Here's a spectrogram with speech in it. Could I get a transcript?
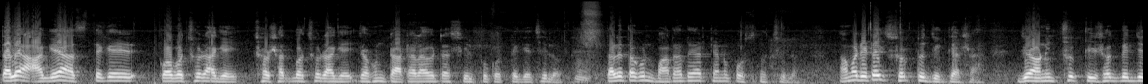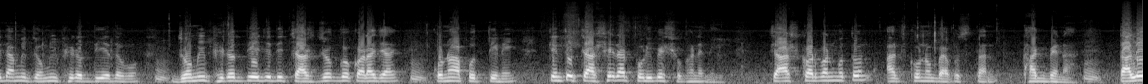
তাহলে আগে আজ থেকে ক বছর আগে ছ সাত বছর আগে যখন টাটারা ওটা শিল্প করতে গেছিল তাহলে তখন বাধা দেওয়ার কেন প্রশ্ন ছিল? আমার এটাই ছোট্ট জিজ্ঞাসা যে অনিচ্ছুক কৃষকদের যদি আমি জমি ফেরত দিয়ে দেবো জমি ফেরত দিয়ে যদি চাষযোগ্য করা যায় কোনো আপত্তি নেই কিন্তু চাষের আর পরিবেশ ওখানে নেই। চাষ করবার মতন আজ কোনো ব্যবস্থা থাকবে না। তাহলে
